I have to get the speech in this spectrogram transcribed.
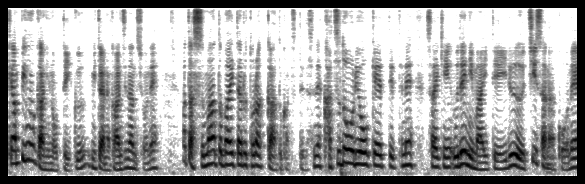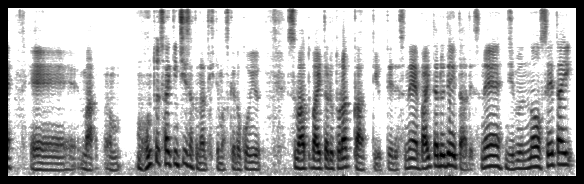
キャンピングカーに乗っていく？みたいな感じなんでしょうね。あとはスマートバイタルトラッカーとかつってですね、活動量計って言ってね、最近腕に巻いている小さなこうね、えー、まあ、もう本当に最近小さくなってきてますけど、こういうスマートバイタルトラッカーって言ってですね、バイタルデータですね、自分の生体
